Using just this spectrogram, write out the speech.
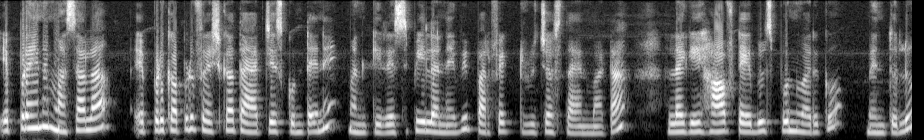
ఎప్పుడైనా మసాలా ఎప్పటికప్పుడు ఫ్రెష్గా తయారు చేసుకుంటేనే మనకి రెసిపీలు అనేవి పర్ఫెక్ట్ రుచి వస్తాయన్నమాట అలాగే హాఫ్ టేబుల్ స్పూన్ వరకు మెంతులు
